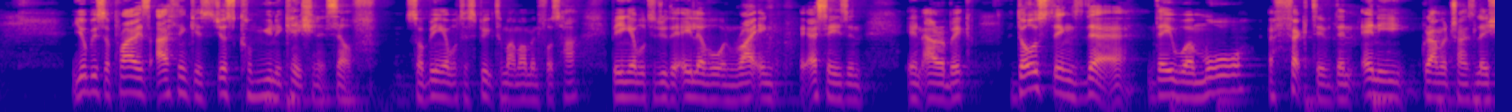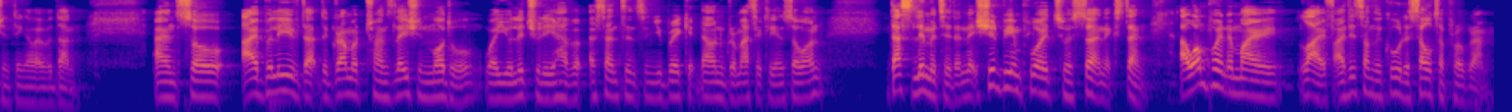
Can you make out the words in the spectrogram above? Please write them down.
you'll be surprised, I think is just communication itself. So being able to speak to my mum in Fusha, being able to do the A level and writing essays in, in Arabic, those things there, they were more effective than any grammar translation thing I've ever done. And so I believe that the grammar translation model, where you literally have a, a sentence and you break it down grammatically and so on, that's limited and it should be employed to a certain extent. At one point in my life, I did something called a CELTA program.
